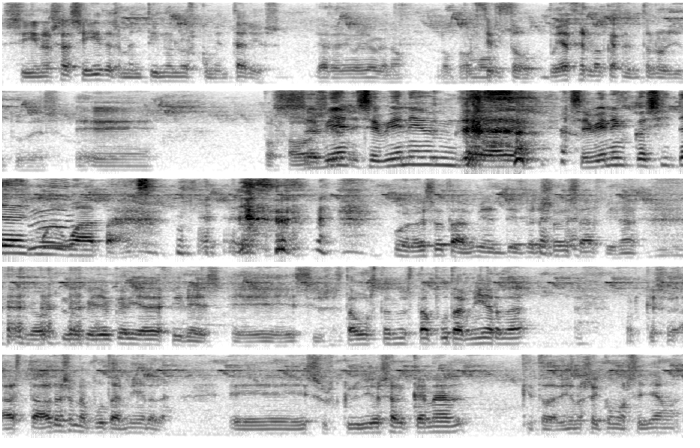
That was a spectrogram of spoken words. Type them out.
Si no es así, desmentidlo en los comentarios. Ya te digo yo que no. Lo Por podemos- cierto, voy a hacer lo que hacen todos los youtubers. Eh, por favor, Se, viene- se, vienen, se vienen cositas muy guapas. Bueno, eso también, tío, pero eso es al final. Lo, lo que yo quería decir es, eh, si os está gustando esta puta mierda, porque hasta ahora es una puta mierda, eh, suscribíos al canal, que todavía no sé cómo se llama,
